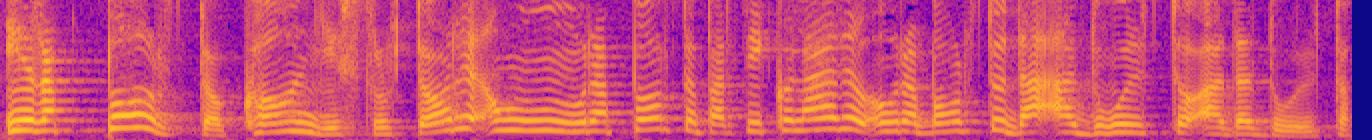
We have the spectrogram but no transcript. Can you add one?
il rapporto con gli istruttori è un rapporto particolare, un rapporto da adulto ad adulto.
